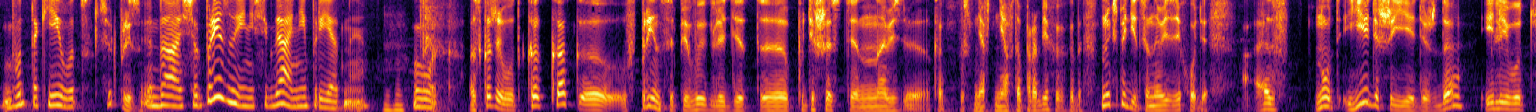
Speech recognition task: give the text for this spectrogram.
вот такие вот сюрпризы. Да, сюрпризы, и не всегда они приятные. Угу. Вот. А скажи, вот как, как э, в принципе выглядит э, путешествие на везде, как не автопробег, а когда, ну экспедиция на вездеходе? А, э, ну вот едешь и едешь, да? Или вот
